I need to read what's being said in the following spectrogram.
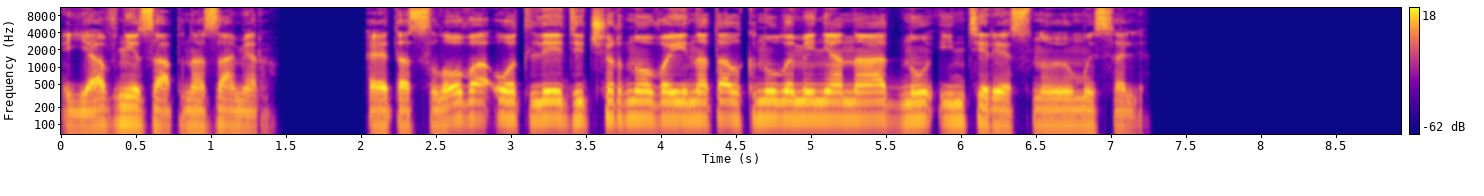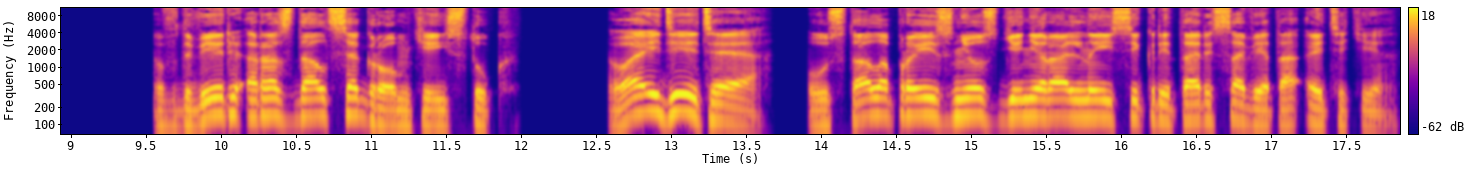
Я внезапно замер. Это слово от леди Черновой натолкнуло меня на одну интересную мысль. В дверь раздался громкий стук. «Войдите!» — устало произнес генеральный секретарь Совета этики.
